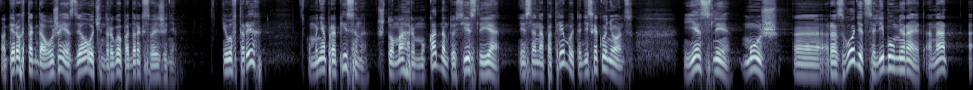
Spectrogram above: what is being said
Во-первых, тогда уже я сделал очень дорогой подарок своей жене. И во-вторых, у меня прописано, что махр мукаддам, то есть если я, если она потребует, а здесь какой нюанс? Если муж э, разводится либо умирает, она а,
